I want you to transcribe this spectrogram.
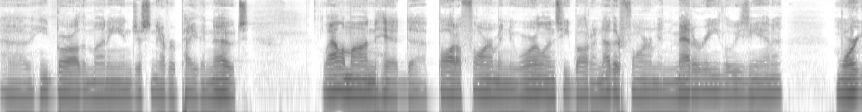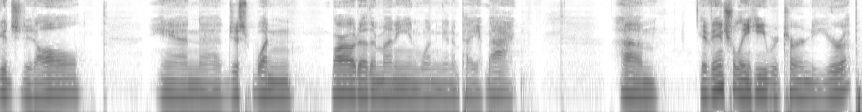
Uh, he'd borrow the money and just never pay the notes. Lallemand had uh, bought a farm in New Orleans. He bought another farm in Metairie, Louisiana, mortgaged it all, and uh, just wasn't borrowed other money and wasn't going to pay it back. Um, eventually, he returned to Europe.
